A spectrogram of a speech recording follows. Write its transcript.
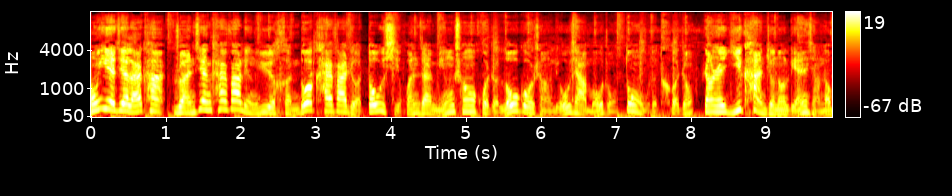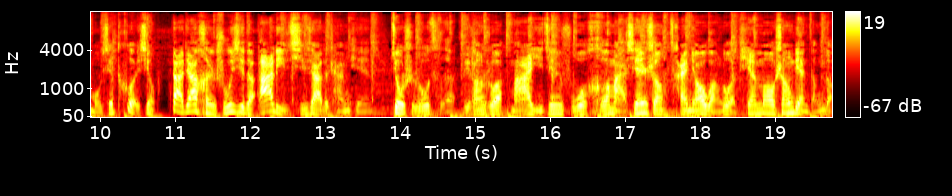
从业界来看，软件开发领域很多开发者都喜欢在名称或者 logo 上留下某种动物的特征，让人一看就能联想到某些特性。大家很熟悉的阿里旗下的产品就是如此，比方说蚂蚁金服、河马先生、菜鸟网络、天猫商店等等。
